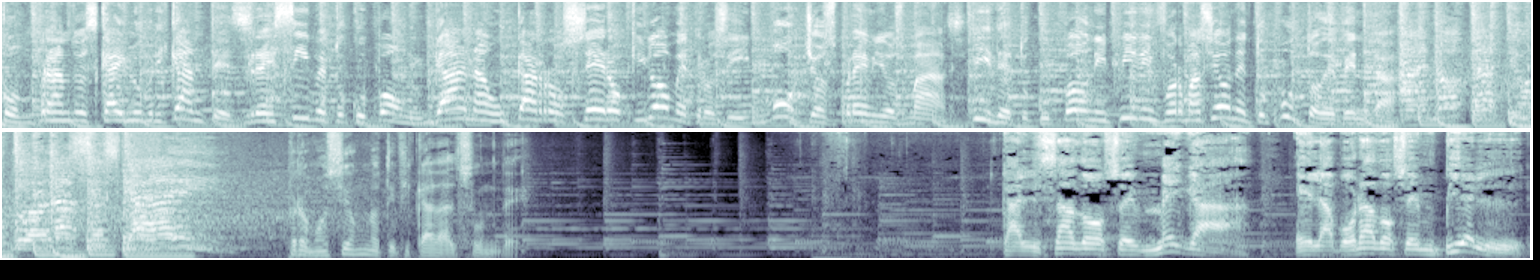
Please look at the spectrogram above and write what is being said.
Comprando Sky Lubricantes, recibe tu cupón, gana un carro cero kilómetros y muchos premios más. Pide tu cupón y pide información en tu punto de venta. Anótate un golazo Sky. Promoción notificada al Sunde. Calzados en Mega, elaborados en piel,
